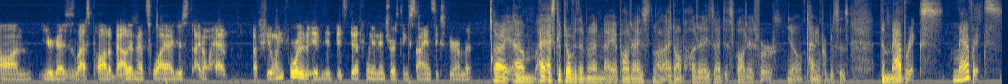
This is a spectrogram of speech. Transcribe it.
on your guys' last pod about it, and that's why I just I don't have a feeling for it. It, it. it's definitely an interesting science experiment. All right, um, I, I, skipped over them, and I apologize. Well, I don't apologize. I just apologize for you know timing purposes. The Mavericks, Mavericks.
